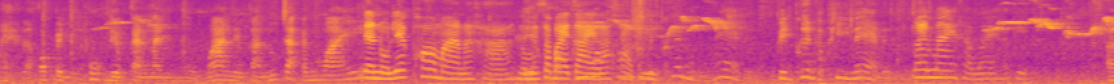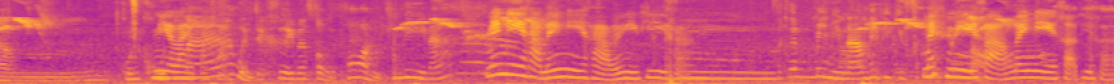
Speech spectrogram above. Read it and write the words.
แหมแล้วก็เป็นพวกเดียวกันในหมู่บ้านเดียวกันรู้จักกันไว้เดี๋ยวหนูเรียกพ่อมานะคะ หนูไม่สบายใจแล้วค่ะพี่พี่ว่าพ่อเป็นเพื่อนหนูแน่เลยเป็นเพื่อนกับพี่แน่เลยไม่ไม่ค่ะไม่ค่ะพี่ เอิ่มคุ้นๆมีอะไรนปะคะ เหมือนจะเคยมาส่งพ่อหนูที่นี่นะไม่มีค่ะ ไม่มีค่ะ ไม่มีพี่ค่ะ อืมแล้วก็ไม่มีน้ำให้พี่กินสักไม่นิดนึงมีหรอค่ะ ไม่มีค่ะพี่ค่ะ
